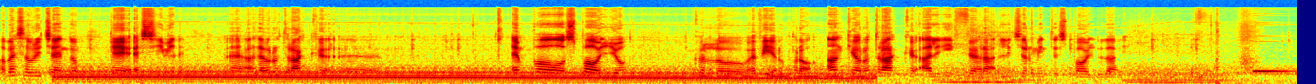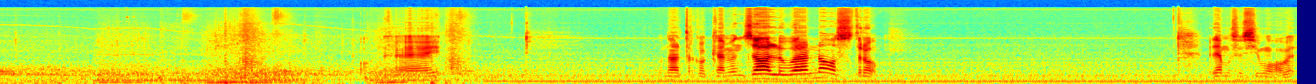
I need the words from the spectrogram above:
vabbè stavo dicendo che è simile eh, ad Eurotrack, eh, è un po' spoglio, quello è vero, però anche Eurotrack all'inizio era leggermente spoglio, dai. Ok. Un altro col camion giallo uguale al nostro. Vediamo se si muove.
